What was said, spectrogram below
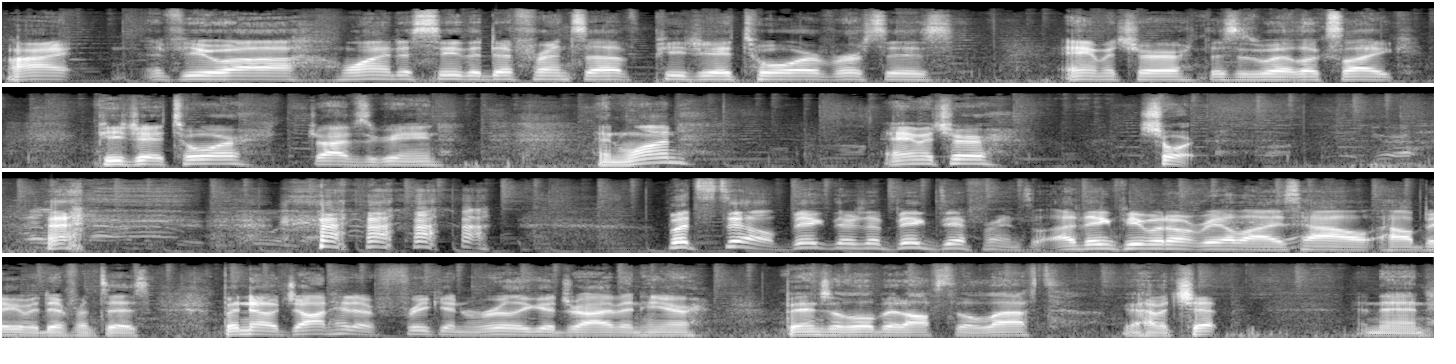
All right. If you uh, wanted to see the difference of PGA Tour versus amateur, this is what it looks like. PGA Tour drives the green in one, amateur short. but still, big. There's a big difference. I think people don't realize how how big of a difference is. But no, Jon hit a freaking really good drive in here. Ben's a little bit off to the left. Gonna have a chip, and then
